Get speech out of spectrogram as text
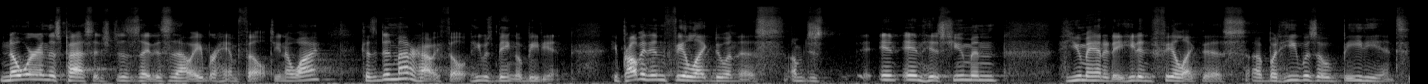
Nowhere in this passage does it say this is how Abraham felt. You know why? Because it didn't matter how he felt, he was being obedient. He probably didn't feel like doing this. I'm just, in, in his human humanity, he didn't feel like this, uh, but he was obedient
